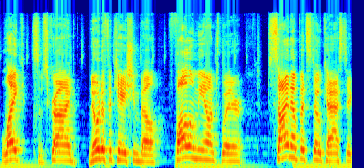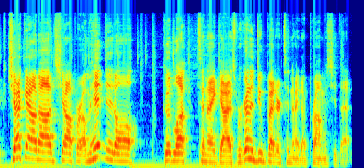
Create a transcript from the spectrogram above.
Like, subscribe, notification bell, follow me on Twitter. Sign up at Stokastic. Check out Odds Shopper. I'm hitting it all. Good luck tonight, guys. We're going to do better tonight. I promise you that.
